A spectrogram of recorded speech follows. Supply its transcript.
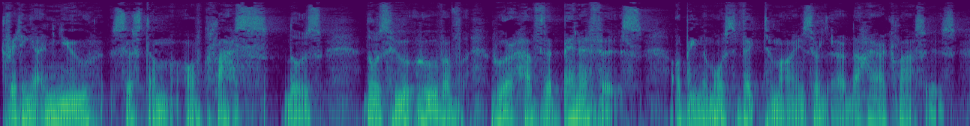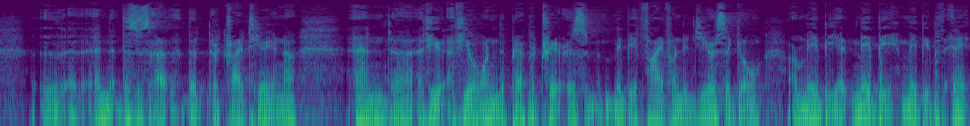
creating a new system of class. Those, those who, who have, who have the benefits of being the most victimized are, are the higher classes. Uh, and this is uh, their criteria now. And uh, if you if you were one of the perpetrators, maybe 500 years ago, or maybe maybe maybe with any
